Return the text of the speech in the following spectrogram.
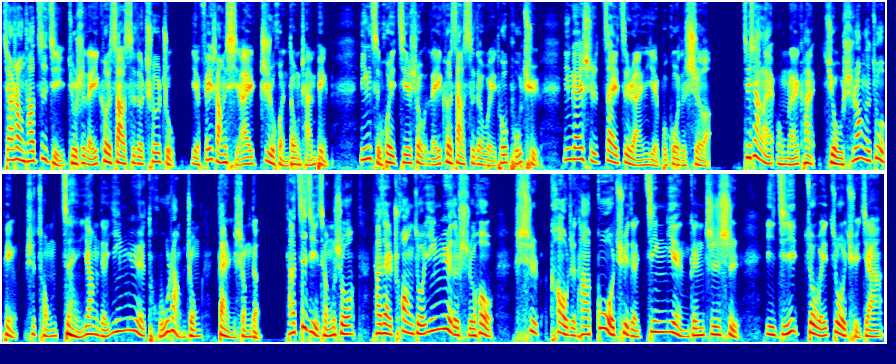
加上他自己就是雷克萨斯的车主，也非常喜爱智混动产品，因此会接受雷克萨斯的委托谱曲，应该是再自然也不过的事了。接下来我们来看久石让的作品是从怎样的音乐土壤中诞生的。他自己曾说，他在创作音乐的时候，是靠着他过去的经验跟知识，以及作为作曲家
